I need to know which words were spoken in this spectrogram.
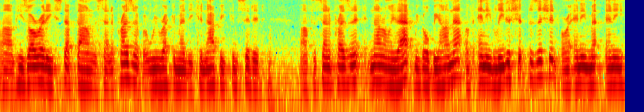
um, he's already stepped down as Senate President, but we recommend he cannot be considered uh, for Senate President. Not only that, we go beyond that, of any leadership position or any, any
